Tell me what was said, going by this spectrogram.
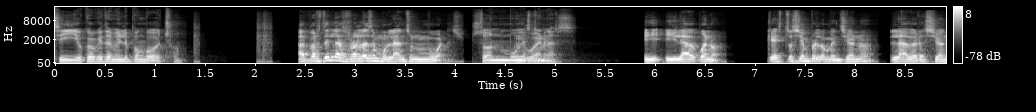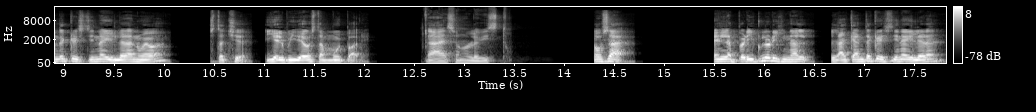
Sí, yo creo que también le pongo 8. Aparte las rolas de Mulan son muy buenas. Son muy buenas. Y, y la, bueno, que esto siempre lo menciono, la versión de Cristina Aguilera nueva está chida. Y el video está muy padre. Ah, eso no lo he visto. O sea, en la película original la canta Cristina Aguilera.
